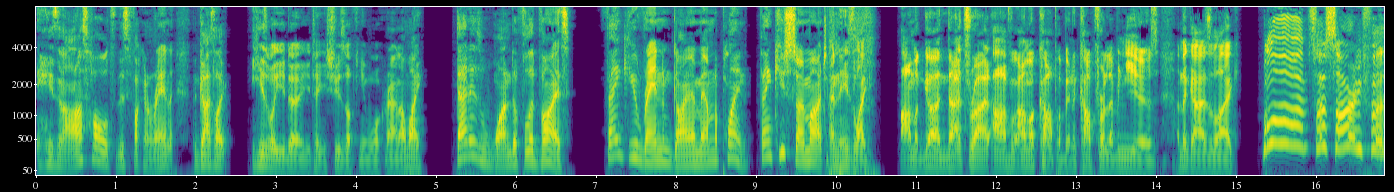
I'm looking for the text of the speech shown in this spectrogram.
He's an asshole to this fucking random. The guy's like, "Here's what you do: you take your shoes off and you walk around." I'm like, "That is wonderful advice. Thank you, random guy I'm on a plane. Thank you so much." And he's like, "I'm a gun. That's right. I've, I'm a cop. I've been a cop for 11 years." And the guy's like, "Oh, I'm so sorry for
